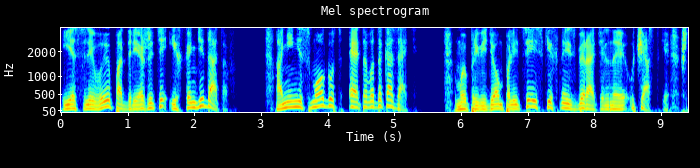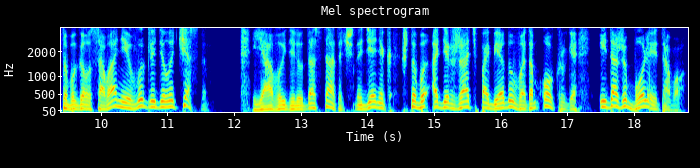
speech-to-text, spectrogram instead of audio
если вы подрежете их кандидатов. Они не смогут этого доказать. Мы приведем полицейских на избирательные участки, чтобы голосование выглядело честным. Я выделю достаточно денег, чтобы одержать победу в этом округе, и даже более того.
